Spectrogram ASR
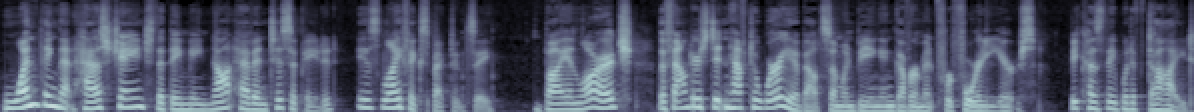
one thing that has changed that they may not have anticipated is life expectancy. By and large, the founders didn't have to worry about someone being in government for 40 years because they would have died.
